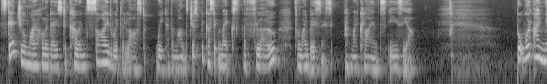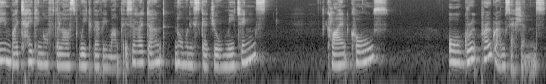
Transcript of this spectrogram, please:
schedule my holidays to coincide with the last week of the month just because it makes the flow for my business and my clients easier. But what I mean by taking off the last week of every month is that I don't normally schedule meetings, client calls, or group program sessions.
